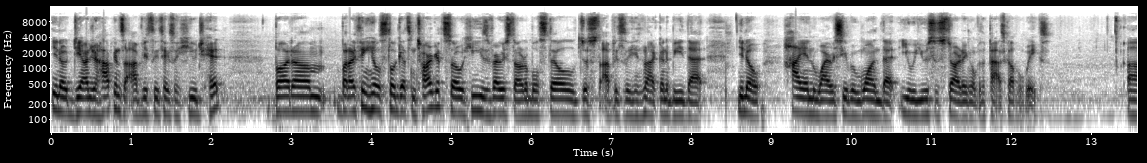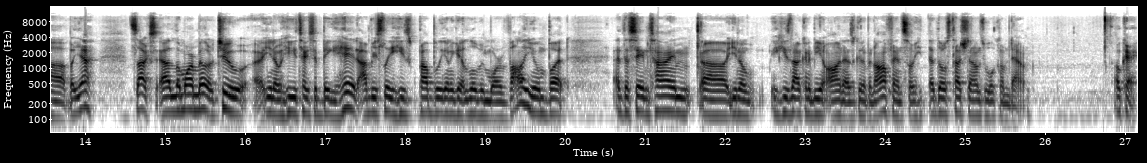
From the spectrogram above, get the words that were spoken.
you know, DeAndre Hopkins obviously takes a huge hit, but um, but I think he'll still get some targets, so he's very startable still. Just obviously, he's not going to be that you know high end wide receiver one that you were used to starting over the past couple weeks. Uh, but yeah, sucks. Uh, Lamar Miller too. Uh, you know, he takes a big hit. Obviously, he's probably going to get a little bit more volume, but at the same time, uh, you know, he's not going to be on as good of an offense, so he, those touchdowns will come down. Okay,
